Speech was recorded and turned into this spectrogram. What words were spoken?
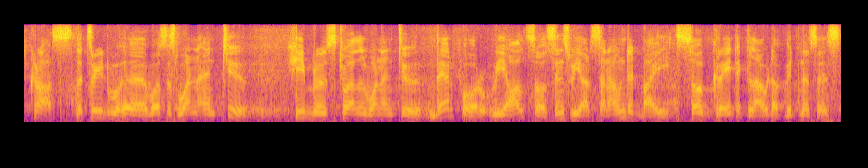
the cross. Let's read uh, verses 1 and 2. Hebrews 12, 1 and 2. Therefore, we also, since we are surrounded by so great a cloud of witnesses,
